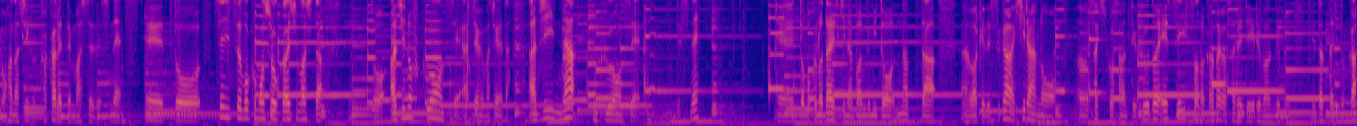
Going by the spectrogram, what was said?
お話が書かれてましてですね、えっ、と、先日僕も紹介しました、えっ、と、味の副音声、あ、違う、間違えた、味な副音声ですね。えーと、僕の大好きな番組となったわけですが平野咲子さんというフードエッセイストの方がされている番組だったりとか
